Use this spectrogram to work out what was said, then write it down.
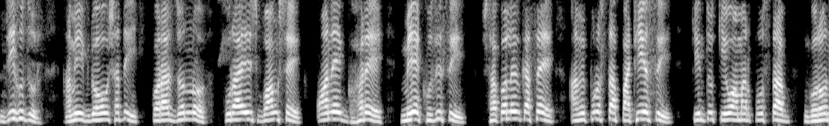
জি হুজুর, আমি বিবাহ সাথী করার জন্য কুরাইশ বংশে অনেক ঘরে মেয়ে খুঁজেছি। সকলের কাছে আমি প্রস্তাব পাঠিয়েছি, কিন্তু কেউ আমার প্রস্তাব গ্রহণ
